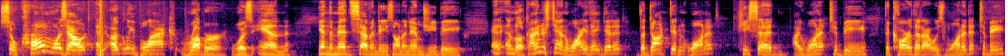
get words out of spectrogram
So chrome was out and ugly black rubber was in in the mid 70s on an MGB. And, and look, I understand why they did it. The doc didn't want it. He said, I want it to be the car that I always wanted it to be.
